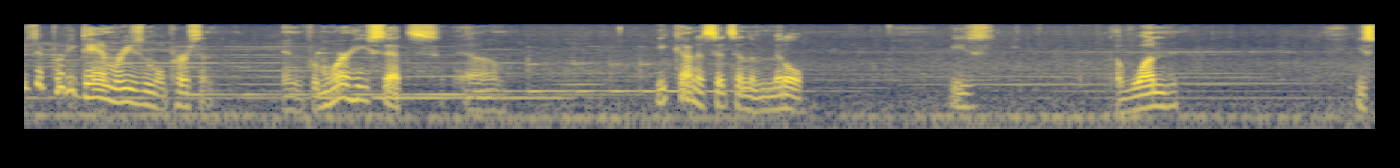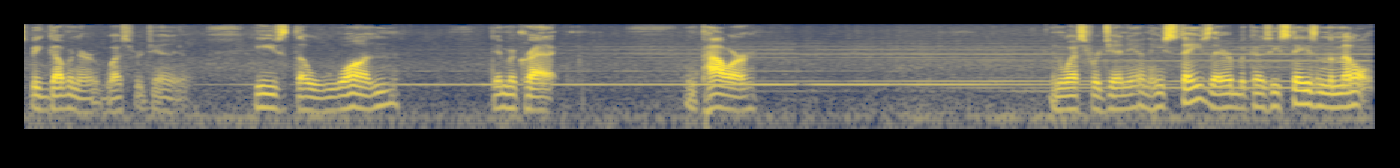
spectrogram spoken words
he's a pretty damn reasonable person. And from where he sits, um, he kind of sits in the middle. He's the one, used to be governor of West Virginia. He's the one Democratic in power in West Virginia, and he stays there because he stays in the middle.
